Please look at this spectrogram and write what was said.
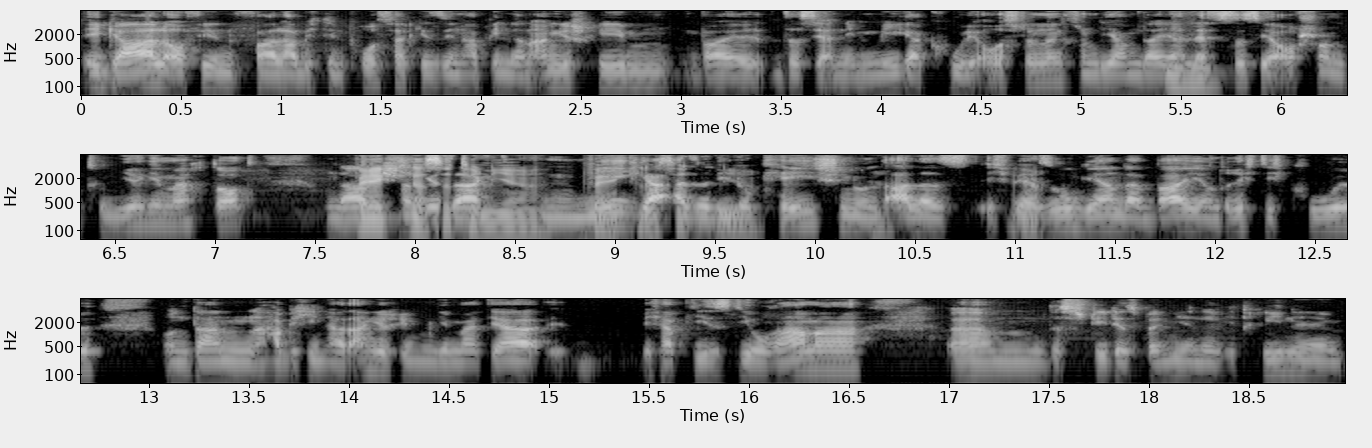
Egal, auf jeden Fall habe ich den Post halt gesehen, habe ihn dann angeschrieben, weil das ja eine mega coole Ausstellung ist und die haben da ja mhm. letztes Jahr auch schon ein Turnier gemacht dort. Und da habe ich dann gesagt, Turnier. mega, also die Location und alles, ich wäre ja. so gern dabei und richtig cool. Und dann habe ich ihn halt angeschrieben und gemeint, ja, ich habe dieses Diorama, ähm, das steht jetzt bei mir in der Vitrine,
